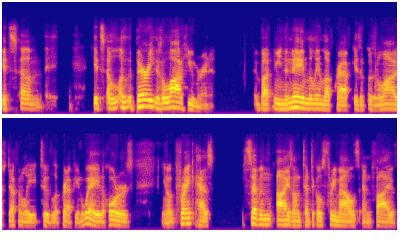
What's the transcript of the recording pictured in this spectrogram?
It's um, it's a, a, very there's a lot of humor in it, but I mean the name Lillian Lovecraft isn't is an homage definitely to the Lovecraftian way. The horrors, you know, Frank has seven eyes on tentacles, three mouths, and five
